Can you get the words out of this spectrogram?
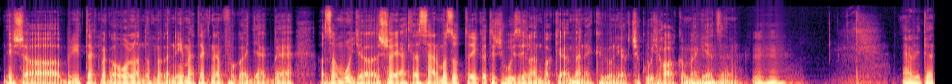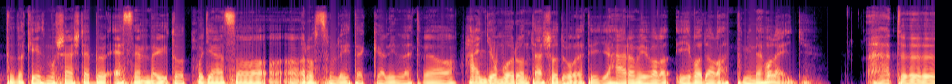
és a britek, meg a hollandok, meg a németek nem fogadják be az amúgy a saját leszármazottaikat, és Új-Zélandba kell menekülni, csak úgy halka megjegyzem. Uh-huh. Említetted a kézmosást, ebből eszembe jutott. Hogy állsz a, a rosszul létekkel, illetve a hány gyomorrontásod volt így a három év alatt, évad alatt? Mindenhol egy? Hát ö,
